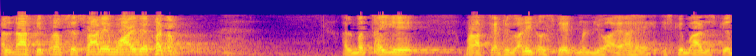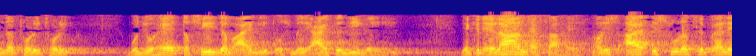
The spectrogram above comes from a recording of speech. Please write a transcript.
اللہ کی طرف سے سارے معاہدے ختم۔ البتہ یہ بڑا کیٹیگوریکل اسٹیٹمنٹ جو آیا ہے، اس کے بعد اس کے اندر تھوڑی تھوڑی وہ جو ہے تفصیل جب آئے گی تو اس میں رعایتیں دی گئی ہیں۔ لیکن اعلان ایسا ہے، اور اس اس صورت سے پہلے،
